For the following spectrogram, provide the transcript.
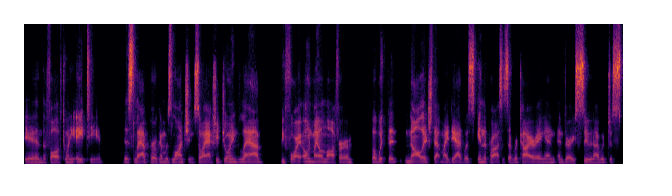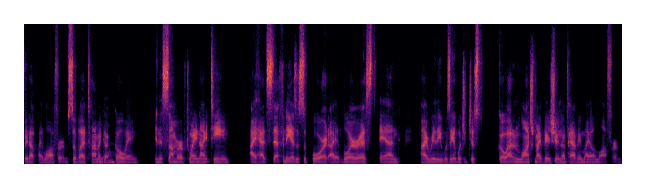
in the fall of 2018. This lab program was launching. So I actually joined Lab before I owned my own law firm but with the knowledge that my dad was in the process of retiring and, and very soon I would just spin up my law firm. So by the time I yeah. got going in the summer of 2019, I had Stephanie as a support, I had Lawyerist, and I really was able to just go out and launch my vision of having my own law firm.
